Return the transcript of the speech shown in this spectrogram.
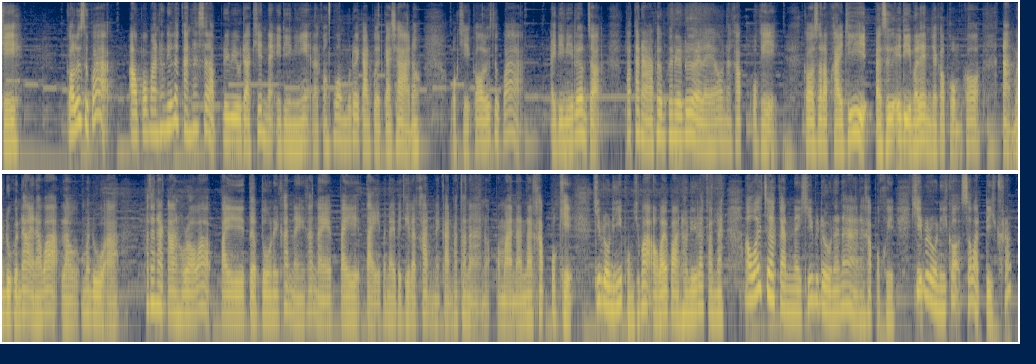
ก็รู้สึกว่าเอาประมาณเท่านี้แล้วกันนะสำหรับรีวิวดาเคนในไอดีนี้ แล้วก็ห่วงด้วยการเปิดกาชาเนาะโอเค ก็รู้สึกว่าไอดีนี้เริ่มจะพัฒนาเพิ่มขึ้นเรื่อย ๆ แล้วนะครับโอเค ก็สำหรับใครที่ซื้อ AD มาเล่นอย่างกับผมก็อะมาดูกันได้นะว่าเรามาดูอะพัฒนาการของเราว่าไปเติบโตในขั้นไหนขั้นไหนไปไต่บันไดไปทีละขั้นในการพัฒนาเนาะประมาณนั้นนะครับโอเคคลิปวิดีโอนี้ผมคิดว่าเอาไว้ประมาณเท่านี้แล้วกันนะเอาไว้เจอกันในคลิปวิดีโอหน้าๆนะครับโอเคคลิปวิดีโอนี้ก็สวัสดีครับ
